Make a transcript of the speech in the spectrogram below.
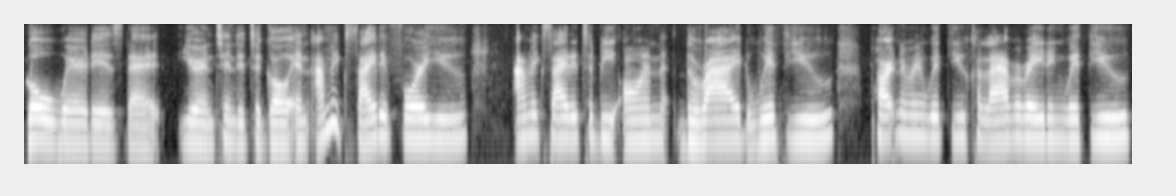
go where it is that you're intended to go. And I'm excited for you. I'm excited to be on the ride with you, partnering with you, collaborating with you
